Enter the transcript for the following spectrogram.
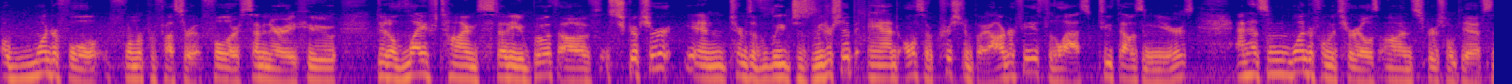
a wonderful former professor at Fuller Seminary who did a lifetime study both of scripture in terms of just leadership and also Christian biographies for the last 2,000 years, and has some wonderful materials on spiritual gifts.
